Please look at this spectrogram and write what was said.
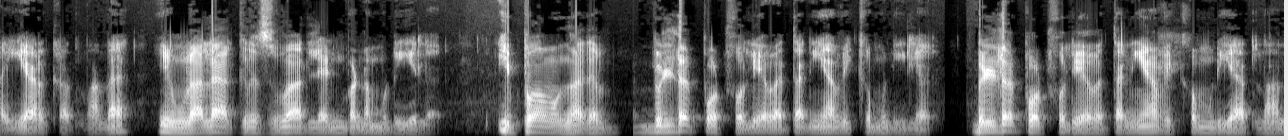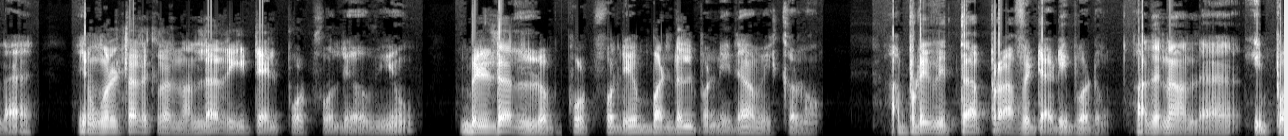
ஹையாக இருக்கிறதுனால இவங்களால அக்ரெசிவாக லென் பண்ண முடியல. இப்போ அவங்க அதை பில்டர் போர்ட்ஃபோலியோவை தனியாக விற்க முடியல. பில்டர் போர்ட்ஃபோலியோவை தனியாக விற்க முடியாதனால இவங்கள்ட்ட இருக்கிற நல்ல ரீட்டைல் போர்ட்ஃபோலியோவையும் பில்டர் போர்ட்ஃபோலியோ பண்டில் பண்ணி தான் விற்கணும் அப்படி விற்றா ப்ராஃபிட் அடிபடும். அதனால இப்போ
